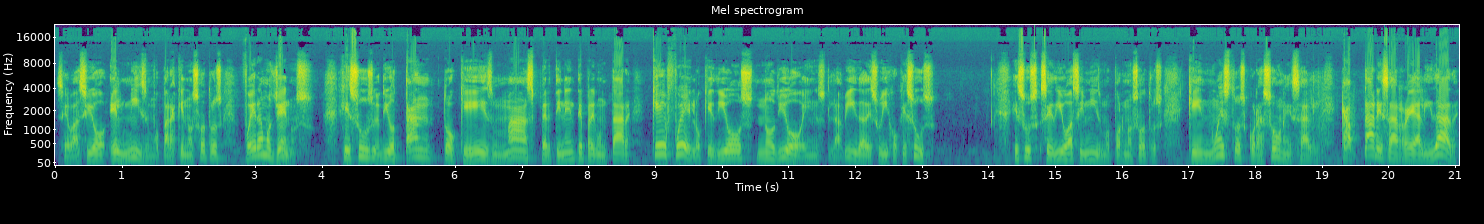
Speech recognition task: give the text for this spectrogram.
Se vació él mismo para que nosotros fuéramos llenos. Jesús dio tanto que es más pertinente preguntar ¿Qué fue lo que Dios no dio en la vida de su Hijo Jesús? Jesús se dio a sí mismo por nosotros, que en nuestros corazones al captar esa realidad,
